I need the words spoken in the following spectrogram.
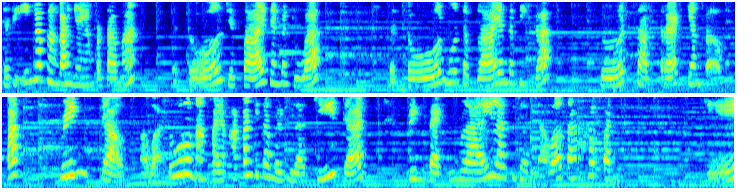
jadi ingat langkahnya yang pertama, betul, divide yang kedua, Betul, multiply yang ketiga. Good, subtract yang keempat. Bring down, bawa turun angka yang akan kita bagi lagi dan bring back, mulai lagi dari awal tahapan. Oke. Okay.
